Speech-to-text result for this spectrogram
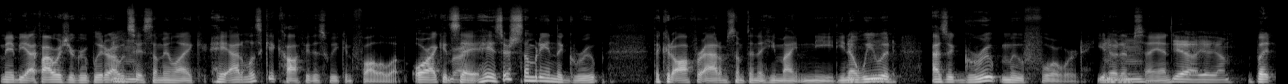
maybe if I was your group leader, I would say something like, "Hey, Adam, let's get coffee this week and follow up," or I could say, "Hey, is there somebody in the group that could offer Adam something that he might need?" You know, we would. As a group, move forward. You know what I'm saying? Yeah, yeah, yeah. But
